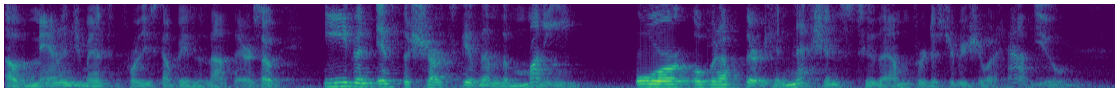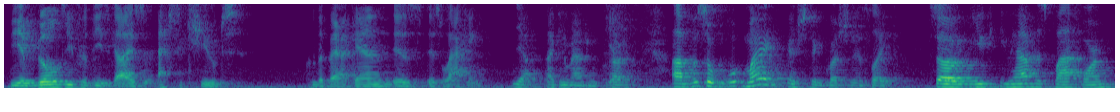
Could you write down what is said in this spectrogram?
of management for these companies is not there. So even if the sharks give them the money or open up their connections to them for distribution, what have you, the ability for these guys to execute on the back end is is lacking. Yeah, I can imagine. Sorry. Um, so my interesting question is like, so you you have this platform,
